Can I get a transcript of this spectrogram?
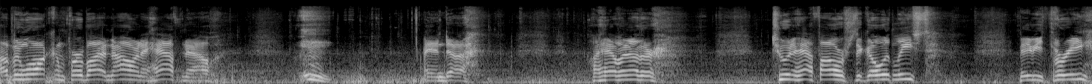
I've been walking for about an hour and a half now. and uh, I have another two and a half hours to go at least, maybe three.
